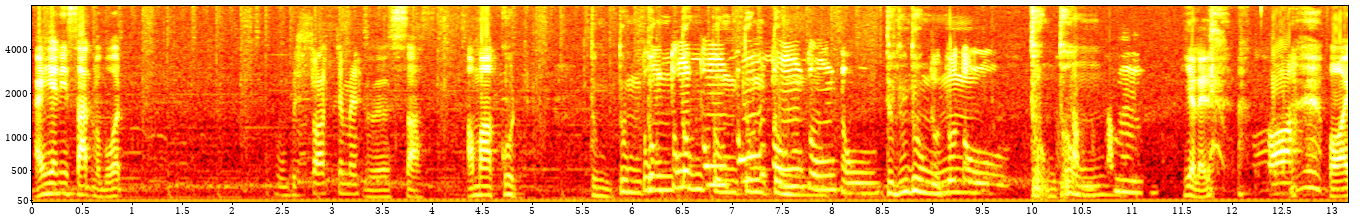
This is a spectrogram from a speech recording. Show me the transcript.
ไอ้เฮียนี่ซัดว่ะบอสมึงเป็นซอสใช่ไหมเออซัดเอามากุดตุ้งตุ้งตุ้ตุ้งงตุ้ตุ้งงตุ้ตุ้งงตุ้ตุ้งงตุ้ตุ้งงตุ้ตุ้งงตุ้ตุ้งงตุ้งตุ้งตุ้งตุ้งตุ้งอืมเฮียอะไรเนี่ย พอพอไอ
